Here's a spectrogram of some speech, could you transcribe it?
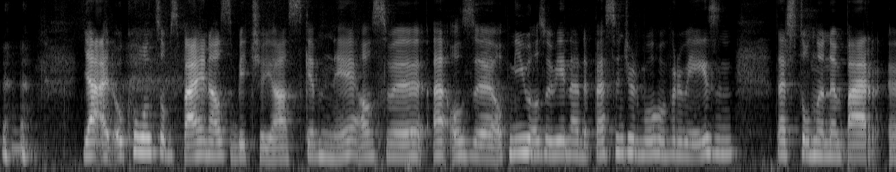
Ja, en ook gewoon soms pagina's een beetje ja, skimmen. Hè. Als we eh, eh, opnieuw, als we weer naar de Passenger mogen verwijzen, daar stonden een paar eh,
